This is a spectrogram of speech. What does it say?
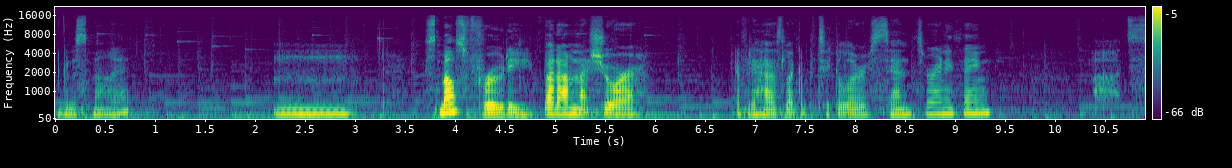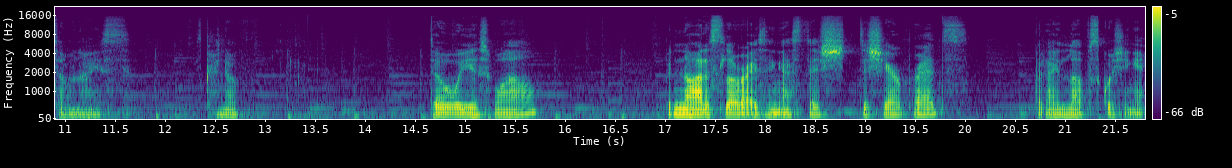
I'm gonna smell it. Mm, smells fruity, but I'm not sure if it has like a particular scent or anything. It's so nice. It's kind of doughy as well, but not as slow rising as the, sh the share breads, but I love squishing it.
